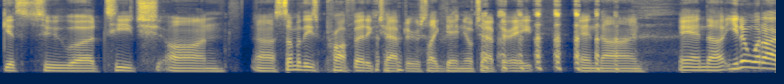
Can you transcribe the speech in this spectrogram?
gets to uh, teach on uh, some of these prophetic chapters, like Daniel chapter eight and nine? And uh, you know what I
